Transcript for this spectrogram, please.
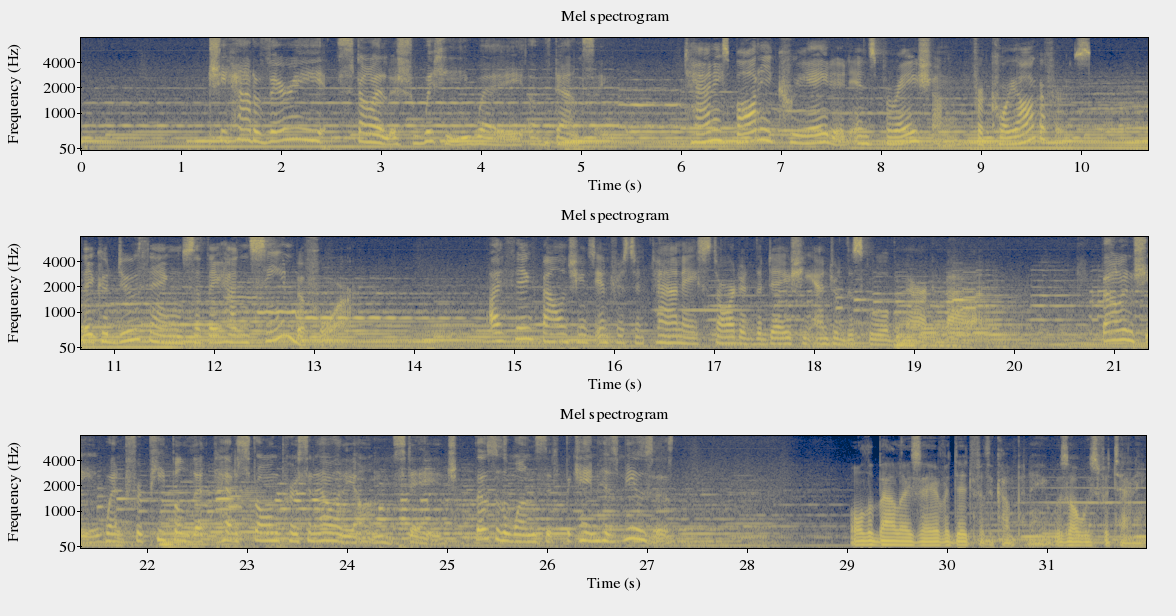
She had a very stylish, witty way of dancing. Tanny's body created inspiration for choreographers. They could do things that they hadn't seen before. I think Balanchine's interest in Tanny started the day she entered the School of American Ballet. Balanchine went for people that had a strong personality on stage. Those are the ones that became his muses. All the ballets I ever did for the company was always for Tanny.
